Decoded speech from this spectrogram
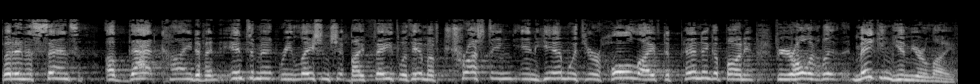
but in a sense of that kind of an intimate relationship by faith with him, of trusting in him with your whole life, depending upon him for your whole life, making him your life.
